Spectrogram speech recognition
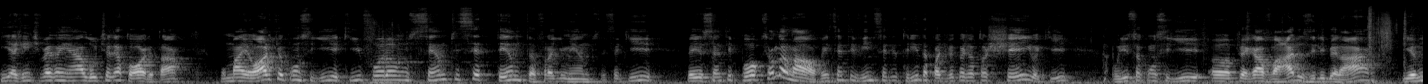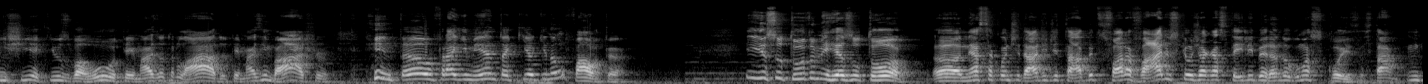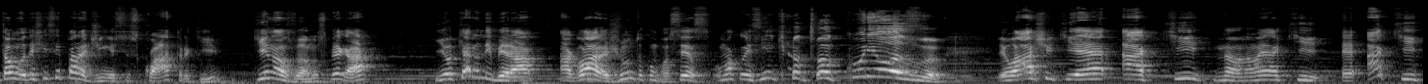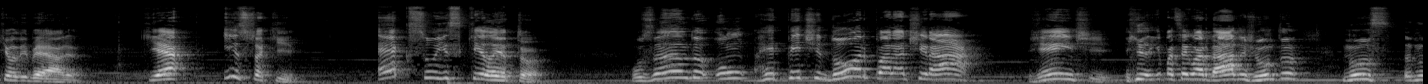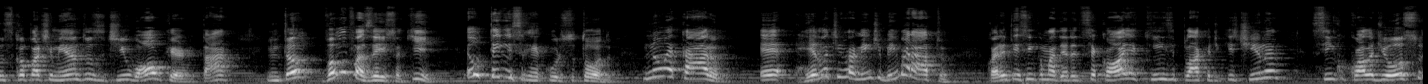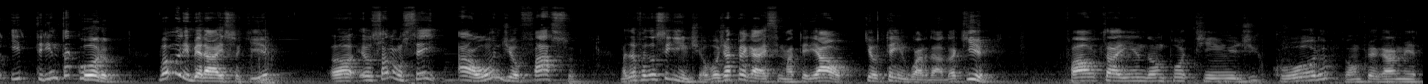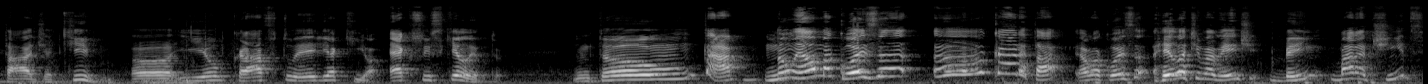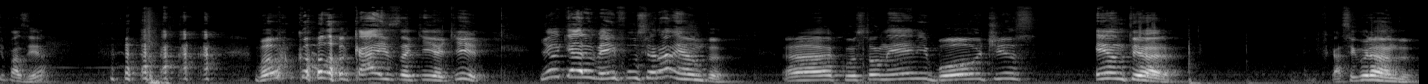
e a gente vai ganhar loot aleatório, tá? O maior que eu consegui aqui foram 170 fragmentos. Esse aqui veio cento e pouco, isso é normal. Vem 120, 130, pode ver que eu já tô cheio aqui. Por isso eu consegui uh, pegar vários e liberar. E eu enchi aqui os baús, tem mais do outro lado, tem mais embaixo. Então, fragmento aqui é o que não falta. E isso tudo me resultou uh, nessa quantidade de tablets, fora vários que eu já gastei liberando algumas coisas, tá? Então, eu deixei separadinho esses quatro aqui, que nós vamos pegar. E eu quero liberar agora, junto com vocês, uma coisinha que eu tô curioso. Eu acho que é aqui. Não, não é aqui. É aqui que eu libero. Que é isso aqui. Exoesqueleto. Usando um repetidor para atirar. Gente, isso aqui pode ser guardado junto nos, nos compartimentos de Walker, tá? Então, vamos fazer isso aqui? Eu tenho esse recurso todo. Não é caro, é relativamente bem barato. 45 madeira de sequoia, 15 placa de quistina, 5 cola de osso e 30 couro. Vamos liberar isso aqui. Uh, eu só não sei aonde eu faço, mas eu vou fazer o seguinte, eu vou já pegar esse material que eu tenho guardado aqui. Falta ainda um pouquinho de couro. Vamos pegar metade aqui. Uh, e eu crafto ele aqui, ó. Exoesqueleto. Então, tá. Não é uma coisa uh, cara, tá? É uma coisa relativamente bem baratinha de se fazer. Vamos colocar isso aqui aqui. E eu quero ver em funcionamento. Uh, custom name, bolts, enter. Tem que ficar segurando.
